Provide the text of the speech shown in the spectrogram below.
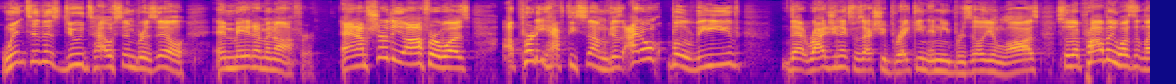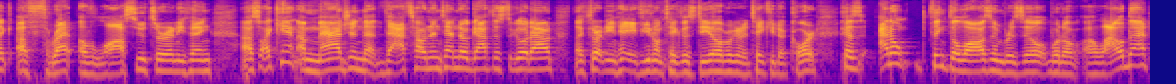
went to this dude's house in Brazil and made him an offer. And I'm sure the offer was a pretty hefty sum because I don't believe that Ryujinx was actually breaking any Brazilian laws. So there probably wasn't like a threat of lawsuits or anything. Uh, so I can't imagine that that's how Nintendo got this to go down, like threatening, hey, if you don't take this deal, we're going to take you to court. Because I don't think the laws in Brazil would have allowed that.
